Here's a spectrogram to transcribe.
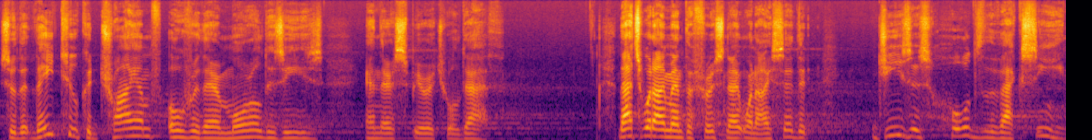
so that they too could triumph over their moral disease and their spiritual death. That's what I meant the first night when I said that Jesus holds the vaccine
